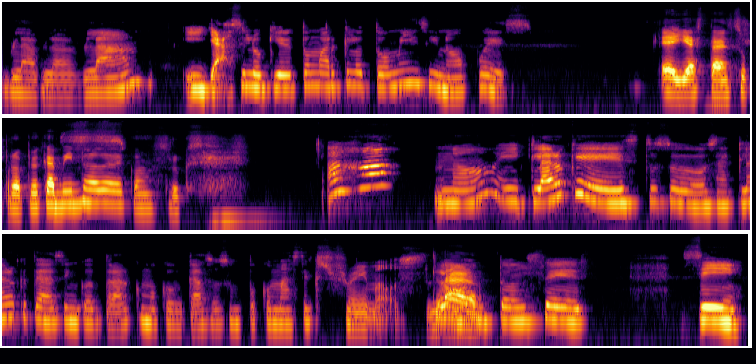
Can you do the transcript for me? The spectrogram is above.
bla, bla, bla y ya si lo quiere tomar que lo tome y si no, pues... Ella está en su propio camino de deconstrucción. Ajá, ¿no? Y claro que esto, o sea, claro que te vas a encontrar como con casos un poco más extremos. Claro. Entonces, sí.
